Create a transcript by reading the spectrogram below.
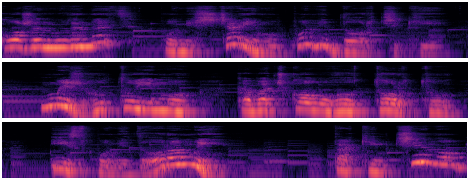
кожен млинець поміщаємо помідорчики. Ми ж готуємо кабачкового торту із помідорами. Таким чином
